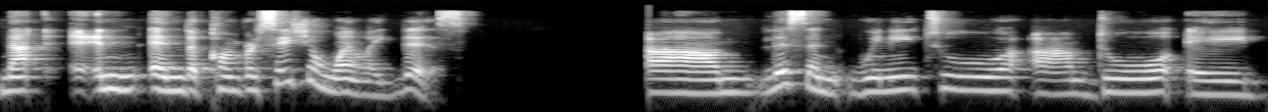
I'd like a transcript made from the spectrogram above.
not and and the conversation went like this. Um, listen, we need to um do a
